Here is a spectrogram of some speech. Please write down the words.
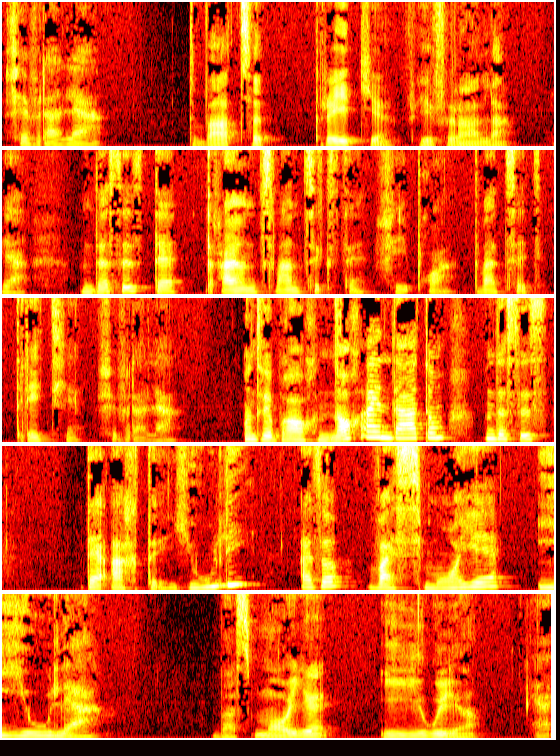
Februar. 23. Tretje Februar. Ja, und das ist der 23. Februar, 23. Februar. Und wir brauchen noch ein Datum und das ist der 8. Juli, also 8. Iulia. 8. Iulia. Ja,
